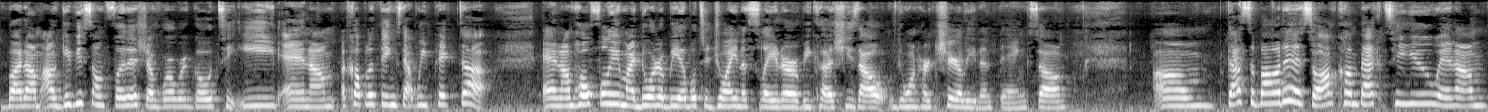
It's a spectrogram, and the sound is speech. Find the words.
But um, I'll give you some footage of where we go to eat and um, a couple of things that we picked up. And um, hopefully my daughter will be able to join us later because she's out doing her cheerleading thing. So um, that's about it. So I'll come back to you and um,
